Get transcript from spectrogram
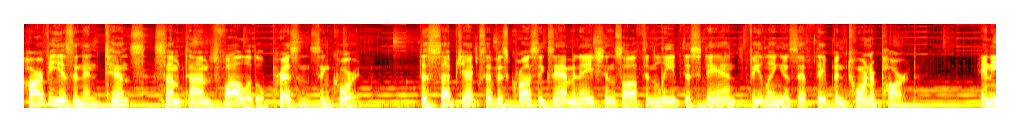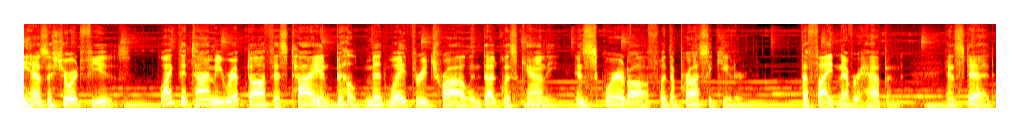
Harvey is an intense, sometimes volatile presence in court. The subjects of his cross examinations often leave the stand feeling as if they've been torn apart. And he has a short fuse, like the time he ripped off his tie and belt midway through trial in Douglas County and squared off with a prosecutor. The fight never happened. Instead,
